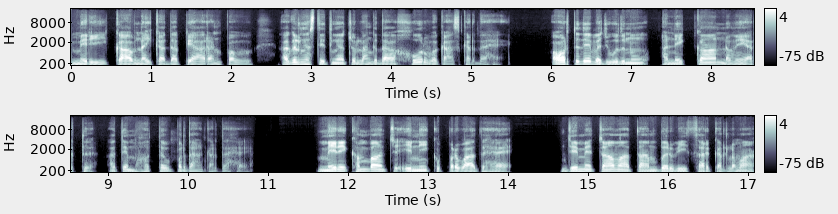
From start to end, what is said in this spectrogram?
ਮੇਰੀ ਕਾਵ ਨਾਇਕਾ ਦਾ ਪਿਆਰ ਅਨੁਭਵ ਅਗਲੀਆਂ ਸਥਿਤੀਆਂ ਚੋਂ ਲੰਘਦਾ ਹੋਰ ਵਿਕਾਸ ਕਰਦਾ ਹੈ। ਔਰਤ ਦੇ ਵਜੂਦ ਨੂੰ ਅਨੇਕਾਂ ਨਵੇਂ ਅਰਥ ਅਤੇ ਮਹੱਤਵ ਪ੍ਰਦਾਨ ਕਰਦਾ ਹੈ। ਮੇਰੇ ਖੰਭਾਂ 'ਚ ਇੰਨੀ ਕੁ ਪ੍ਰਵਾਤ ਹੈ, ਜੇ ਮੈਂ ਚਾਹਾਂ ਤਾਂ ਅੰਬਰ ਵੀ ਸਰ ਕਰ ਲਵਾਂ।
